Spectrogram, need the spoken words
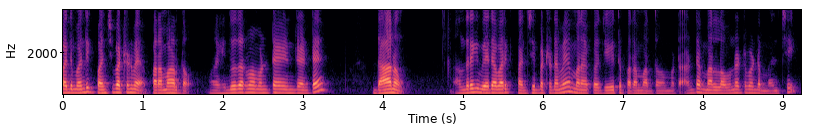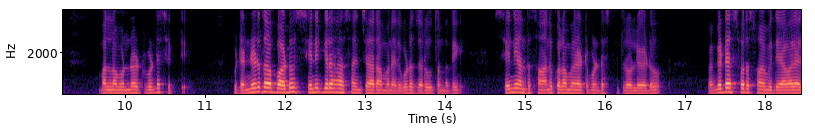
పది మందికి పంచిపెట్టడమే పరమార్థం. మన హిందూ ధర్మం అంటే ఏంటంటే దానం అందరికీ వేరే వారికి పంచిపెట్టడమే మన యొక్క జీవిత పరమార్థం అన్నమాట. అంటే మనలో ఉన్నటువంటి మంచి మనలో ఉన్నటువంటి శక్తి. వీటన్నిటితో పాటు శనిగ్రహ సంచారం అనేది కూడా జరుగుతున్నది. శని అంత సానుకూలమైనటువంటి స్థితిలో లేడు. వెంకటేశ్వర స్వామి దేవాలయ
